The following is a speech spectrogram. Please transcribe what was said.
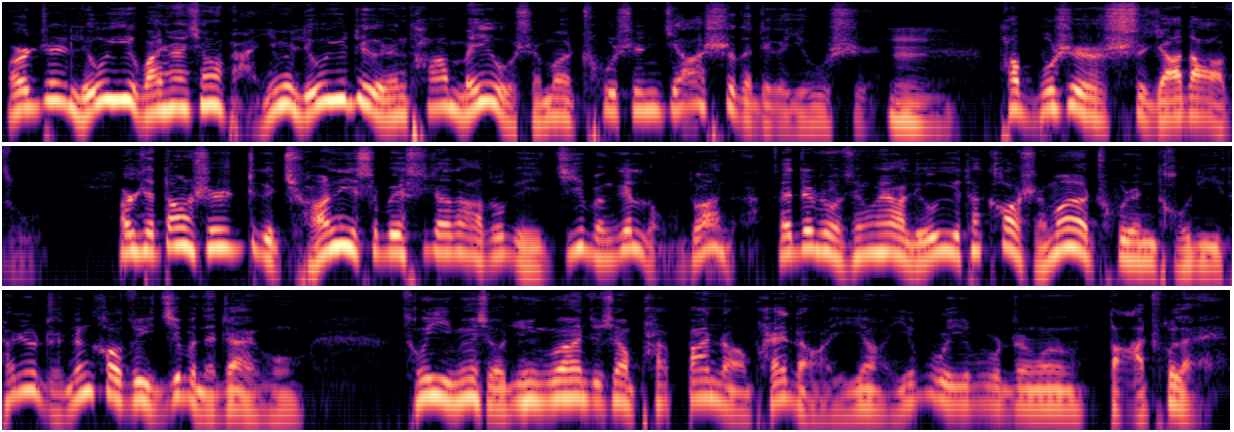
而这刘裕完全相反，因为刘裕这个人他没有什么出身家世的这个优势，嗯他不是世家大族，而且当时这个权力是被世家大族给基本给垄断的。在这种情况下，刘裕他靠什么出人头地？他就只能靠最基本的战功，从一名小军官就像排班长、排长一样，一步一步这么打出来。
